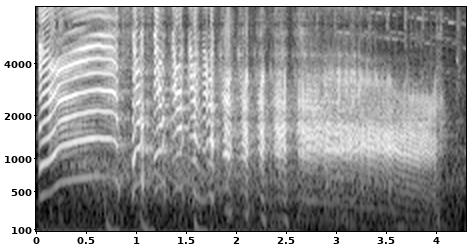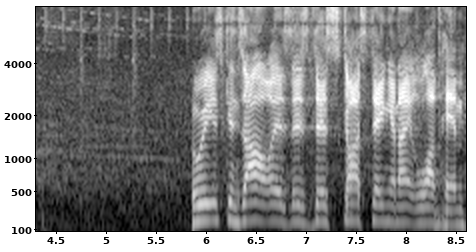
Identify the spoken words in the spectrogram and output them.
Luis Gonzalez is disgusting and I love him.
